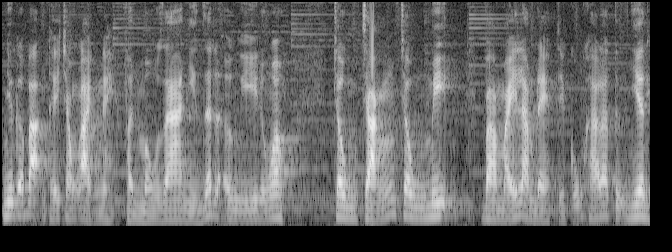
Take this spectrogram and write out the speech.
Như các bạn thấy trong ảnh này, phần màu da nhìn rất là ưng ý đúng không? Trông trắng, trông mịn và máy làm đẹp thì cũng khá là tự nhiên.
